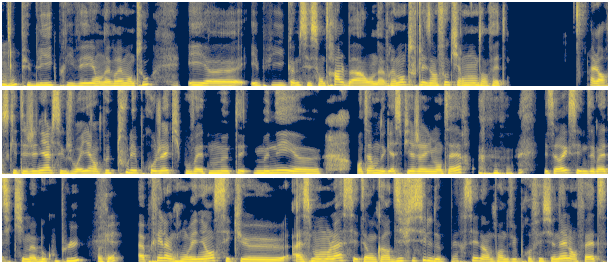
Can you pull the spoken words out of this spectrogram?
Mhm. public, privé, on a vraiment tout. Et, euh, et puis comme c'est central, bah on a vraiment toutes les infos qui remontent en fait. Alors, ce qui était génial, c'est que je voyais un peu tous les projets qui pouvaient être menés euh, en termes de gaspillage alimentaire. et c'est vrai que c'est une thématique qui m'a beaucoup plu. Après, l'inconvénient, c'est que à ce moment-là, c'était encore difficile de percer d'un point de vue professionnel, en fait.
